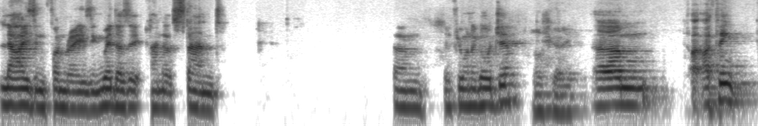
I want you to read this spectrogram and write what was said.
lies in fundraising? Where does it kind of stand? Um, if you want to go jim? Okay. Um, i think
